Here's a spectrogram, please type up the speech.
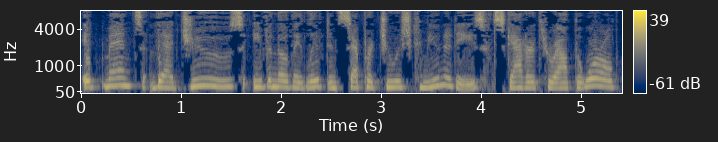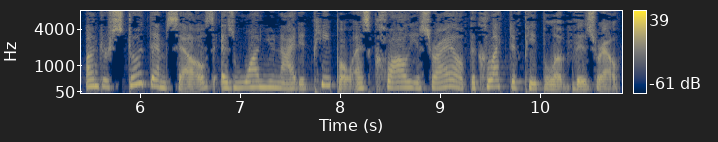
It meant that Jews, even though they lived in separate Jewish communities scattered throughout the world, understood themselves as one united people, as Klal Yisrael, the collective people of Israel.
